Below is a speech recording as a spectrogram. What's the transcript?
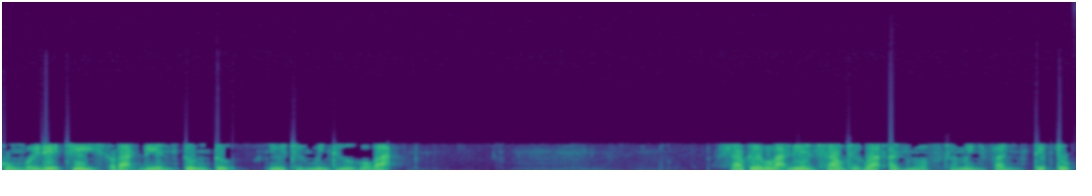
cùng với địa chỉ các bạn điền tương tự như chứng minh thư của bạn. Sau khi các bạn điền xong thì các bạn ấn vào cho mình phần tiếp tục.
